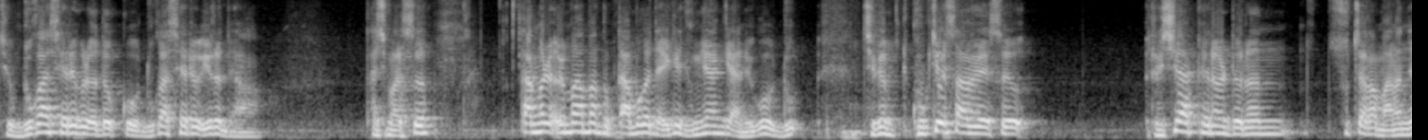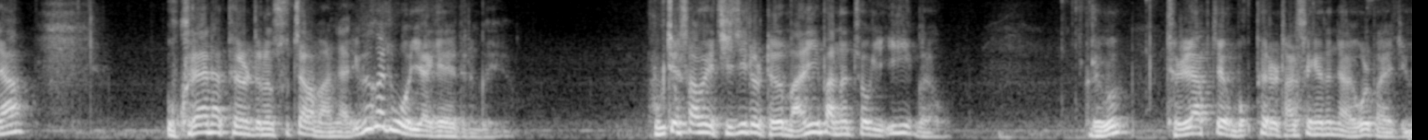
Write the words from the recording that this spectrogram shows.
지금 누가 세력을 얻었고 누가 세력을 잃었냐. 다시 말해서 땅을 얼마만큼 따먹었냐 이게 중요한 게 아니고 누, 지금 국제사회에서 러시아 편을 드는 숫자가 많았냐 우크라이나 편을 드는 숫자가 많냐 이거 가지고 이야기해야 되는 거예요. 국제사회 지지를 더 많이 받는 쪽이 이긴 거라고. 그리고 전략적 목표를 달성했느냐 이걸 봐야죠.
